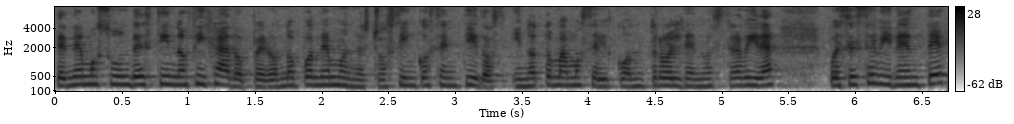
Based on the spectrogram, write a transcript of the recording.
tenemos un destino fijado, pero no ponemos nuestros cinco sentidos y no tomamos el control de nuestra vida, pues es evidente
